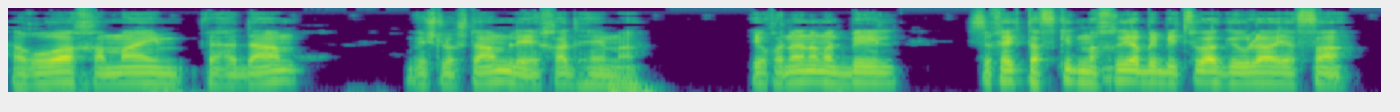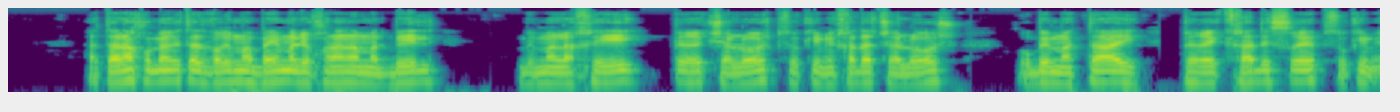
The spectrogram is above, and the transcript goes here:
הרוח, המים והדם, ושלושתם לאחד המה. יוחנן המטביל שיחק תפקיד מכריע בביצוע הגאולה היפה. התנ"ך אומר את הדברים הבאים על יוחנן המטביל במלאכי, פרק 3, פסוקים 1-3, ובמתי, פרק 11, פסוקים 10-11.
